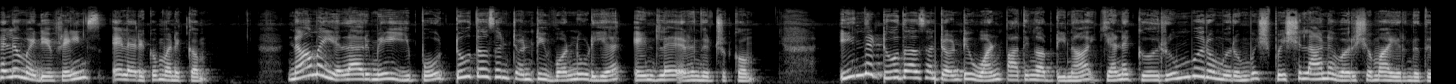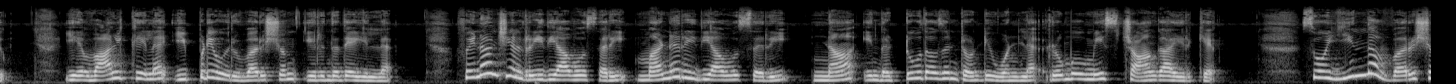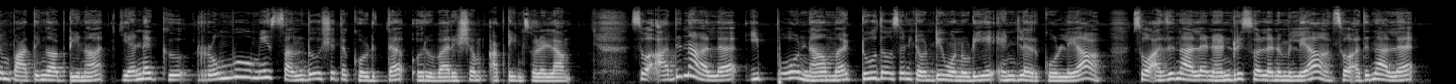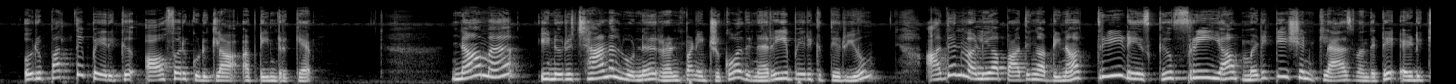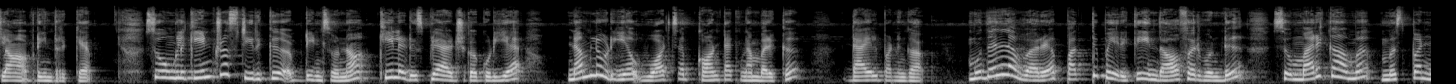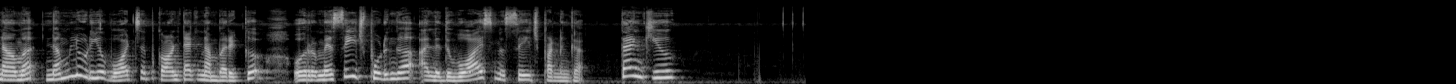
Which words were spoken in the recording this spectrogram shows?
Hello my dear friends எல்லாருக்கும் வணக்கம். நாம் எல்லாருமே இப்போது டூ தௌசண்ட் டுவெண்ட்டி ஒன்னுடைய எண்டில் இருந்துகிட்ருக்கோம் இந்த டூ தௌசண்ட் டுவெண்ட்டி ஒன் பார்த்திங்க அப்படின்னா எனக்கு ரொம்ப ரொம்ப ரொம்ப ஸ்பெஷலான வருஷமாக இருந்தது. என் வாழ்க்கையில் இப்படி ஒரு வருஷம் இருந்ததே இல்லை. ஃபினான்ஷியல் ரீதியாகவும் சரி மன ரீதியாகவும் சரி நான் இந்த டூ தௌசண்ட் டுவெண்ட்டி ஒனில் ரொம்பவுமே ஸ்ட்ராங்காக இருக்கேன். ஸோ இந்த வருஷம் பார்த்திங்க அப்படின்னா எனக்கு ரொம்பவுமே சந்தோஷத்தை கொடுத்த ஒரு வருஷம் அப்படின்னு சொல்லலாம். ஸோ அதனால இப்போது நாம் டூ தௌசண்ட் டுவெண்ட்டி ஒன்னுடைய எண்டில் இருக்கோம் இல்லையா? ஸோ அதனால நன்றி சொல்லணும் இல்லையா? ஸோ அதனால ஒரு பத்து பேருக்கு ஆஃபர் கொடுக்கலாம் அப்படின்னு இருக்கேன் நாம் இன்னொரு சேனல் ஒன்று ரன் பண்ணிகிட்ருக்கோம் அது நிறைய பேருக்கு தெரியும். அதன் வழியாக பார்த்தீங்க அப்படின்னா த்ரீ டேஸ்க்கு ஃப்ரீயாக மெடிடேஷன் கிளாஸ் வந்துட்டு எடுக்கலாம் அப்படின்னு இருக்கேன் ஸோ உங்களுக்கு இன்ட்ரெஸ்ட் இருக்குது அப்படின்னு சொன்னால் கீழே டிஸ்பிளே ஆகிட்ருக்கக்கூடிய நம்மளுடைய வாட்ஸ்அப் காண்டாக்ட் நம்பருக்கு டயல் பண்ணுங்கள் முதல்ல வர பத்து பேருக்கு இந்த ஆஃபர் உண்டு. ஸோ மறக்காமல் மிஸ் பண்ணாமல் நம்மளுடைய வாட்ஸ்அப் காண்டாக்ட் நம்பருக்கு ஒரு மெசேஜ் போடுங்க அல்லது வாய்ஸ் மெசேஜ் பண்ணுங்கள் தேங்க்யூ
